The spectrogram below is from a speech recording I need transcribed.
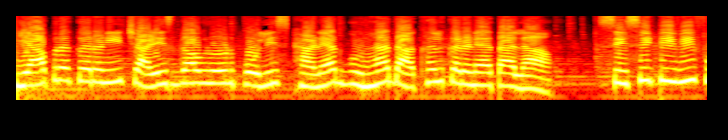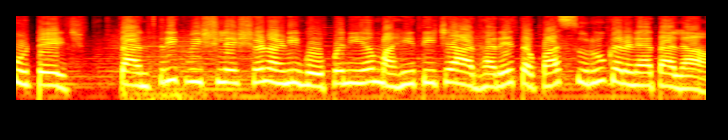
या प्रकरणी चाळीसगाव रोड पोलीस ठाण्यात गुन्हा दाखल करण्यात आला. सीसीटीव्ही फुटेज तांत्रिक विश्लेषण आणि गोपनीय माहितीच्या आधारे तपास सुरू करण्यात आला.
